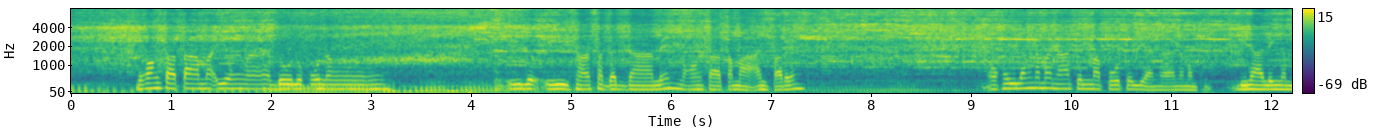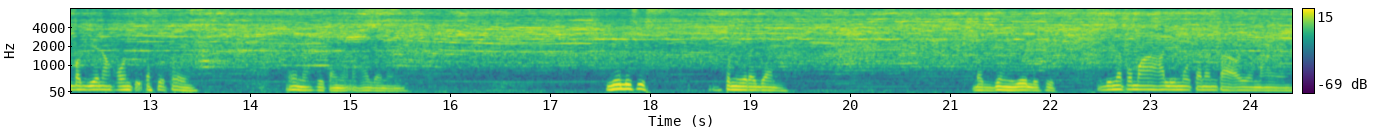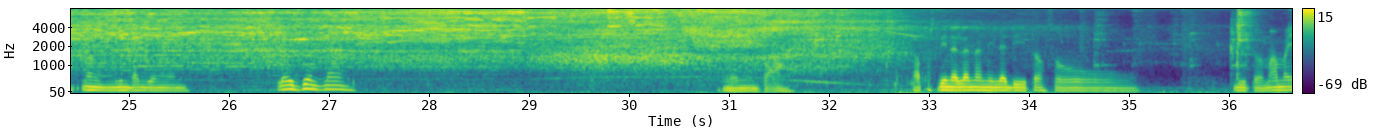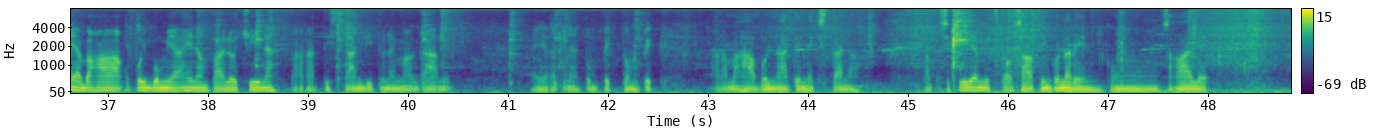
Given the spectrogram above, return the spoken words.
mukhang tatama yung ah, dulo po ng ilo isasagad namin. Mukhang tatamaan pa rin. Okay lang naman natin maputol yan. Wala naman binaling ng bagyo ng konti kasi ito eh. Ayun, nakita nyo nakaganon. Ulysses. Tumira dyan. Bagyong Ulysses. Hindi na po makakalimutan ng tao yung mga yan. Ng, yung bagyong yan. Legend na yan. Ayan yung. Tapos dinala na nila dito. So, dito. Mamaya baka ako po'y bumiyahe ng Palo, China. Para at least nandito na yung mga gamit. Mahirap na tumpik-tumpik. Para mahabol natin next ano. Tapos si Kuya Mitch, kausapin ko na rin kung sakali.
